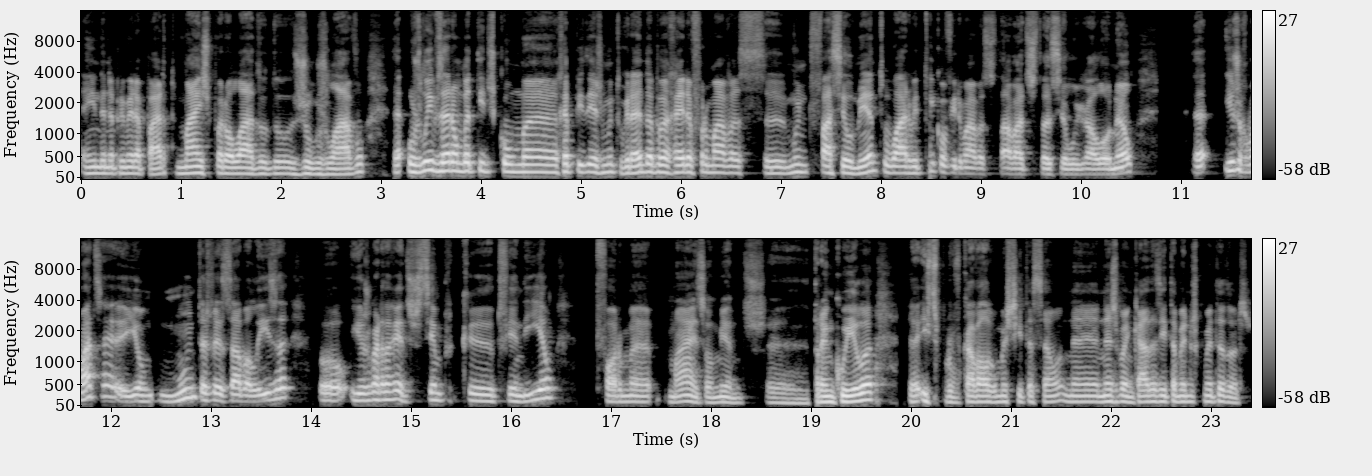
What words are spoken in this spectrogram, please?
ainda na primeira parte, mais para o lado do jugoslavo. os livros eram batidos com uma rapidez muito grande, a barreira formava-se muito facilmente, o árbitro confirmava se estava à distância legal ou não. e os remates iam muitas vezes à baliza, e os guarda-redes sempre que defendiam de forma mais ou menos uh, tranquila, uh, isso provocava alguma excitação na, nas bancadas e também nos comentadores.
